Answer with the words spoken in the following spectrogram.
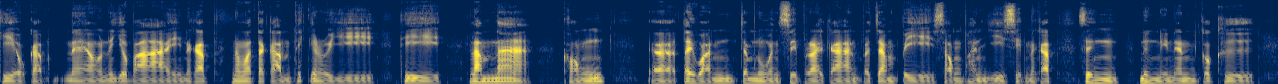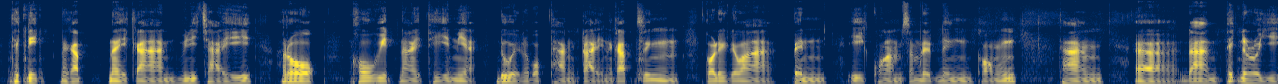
เกี่ยวกับแนวนโยบายนะครับ นวัตกรรมเทคโนโลยีที่ ล้ำหน้าของไต้หวันจำนวน 10 รายการประจำปี 2020 นะครับ ซึ่งหนึ่งในนั้นก็คือเทคนิคนะครับในการวินิจฉัยโรคโควิด -19 เนี่ยด้วยระบบทางไกลนะครับ ซึ่งก็เรียกได้ว่าเป็นอีกความสำเร็จหนึ่งของทางด้านเทคโนโลยี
